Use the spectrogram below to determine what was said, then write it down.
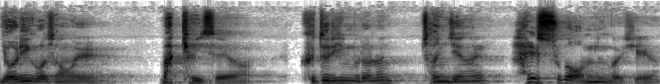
여리고성을 막혀 있어요. 그들 힘으로는 전쟁을 할 수가 없는 것이에요.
